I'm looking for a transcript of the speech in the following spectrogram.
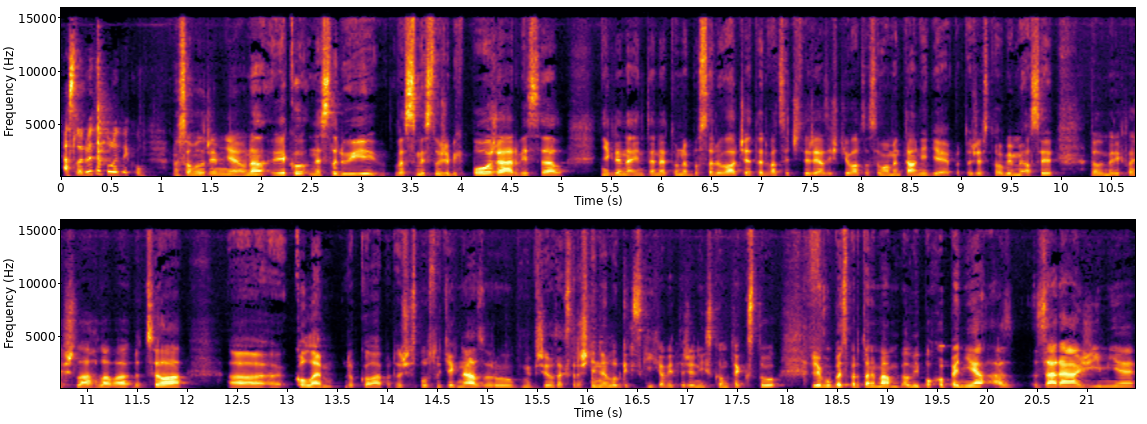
A sledujete politiku? No samozřejmě, ona jako nesledují ve smyslu, že bych pořád vysel někde na internetu nebo sledoval ČT24 a zjišťoval, co se momentálně děje, protože z toho by mi asi velmi rychle šla hlava docela uh, kolem dokola, protože spoustu těch názorů mi přijde tak strašně nelogických a vytržených z kontextu, že vůbec proto nemám velmi pochopení a, a zaráží mě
